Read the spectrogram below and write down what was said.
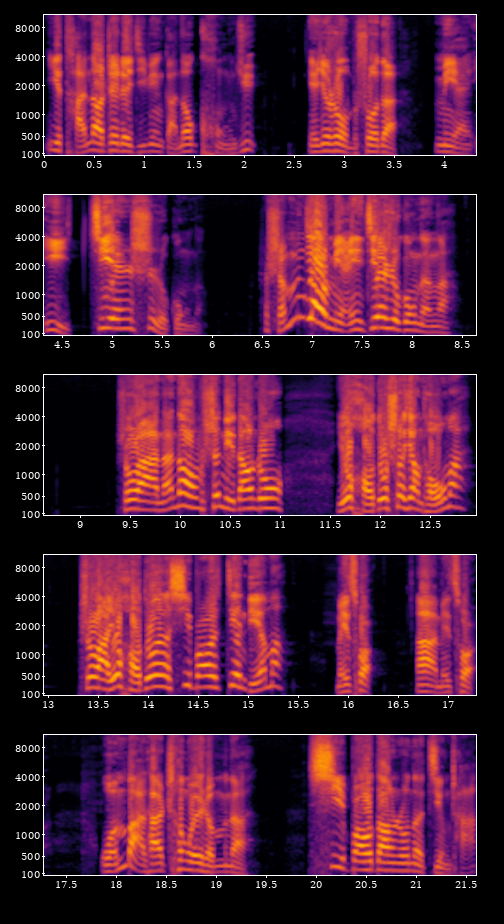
一谈到这类疾病感到恐惧，也就是我们说的免疫监视功能。什么叫免疫监视功能啊？是吧？难道我们身体当中有好多摄像头吗？是吧？有好多细胞间谍吗？没错，啊，没错。我们把它称为什么呢？细胞当中的警察，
